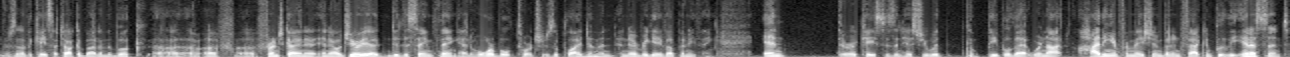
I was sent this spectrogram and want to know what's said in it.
there's another case I talk about in the book uh, of a French guy in, in, Algeria did the same thing, had horrible tortures applied to him, and, and never gave up anything. And there are cases in history with people that were not hiding information, but in fact completely innocent,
